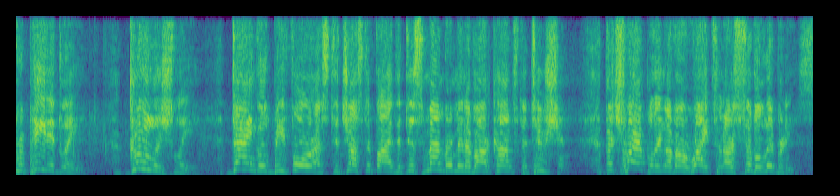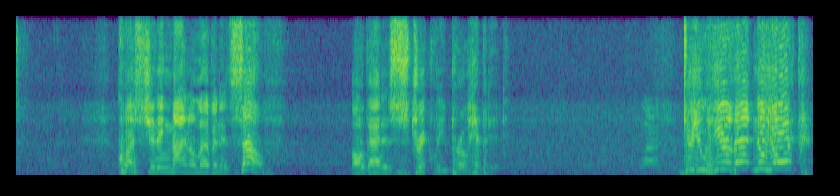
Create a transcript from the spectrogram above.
repeatedly, ghoulishly, dangled before us to justify the dismemberment of our Constitution, the trampling of our rights and our civil liberties. Questioning 9-11 itself, oh, that is strictly prohibited. Do you hear that, New York?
